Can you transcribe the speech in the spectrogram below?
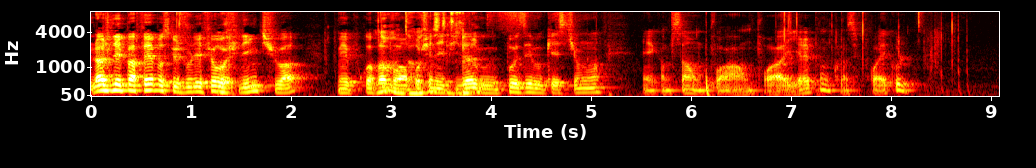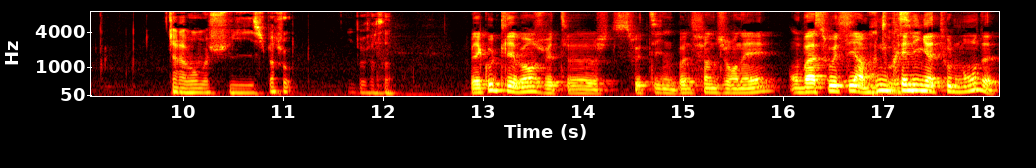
Là, je l'ai pas fait parce que je voulais faire au feeling, tu vois. Mais pourquoi pas Non, pour un prochain épisode, vous posez vos questions et comme ça, on pourra, on pourra y répondre. Quoi. C'est pourquoi être cool. Carrément, moi je suis super chaud. On peut faire ça. Bah écoute Clément, je vais te, je vais te souhaiter une bonne fin de journée. On va souhaiter un À bon training à tout le monde.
